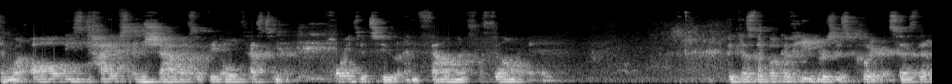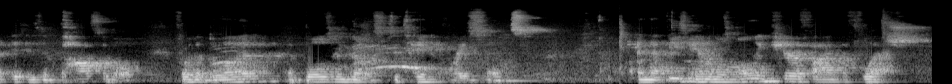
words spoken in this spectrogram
And what all these types and shadows of the Old Testament pointed to and found their fulfillment in. Because the book of Hebrews is clear. It says that it is impossible for the blood of bulls and goats to take away sins. And that these animals only purified the flesh,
